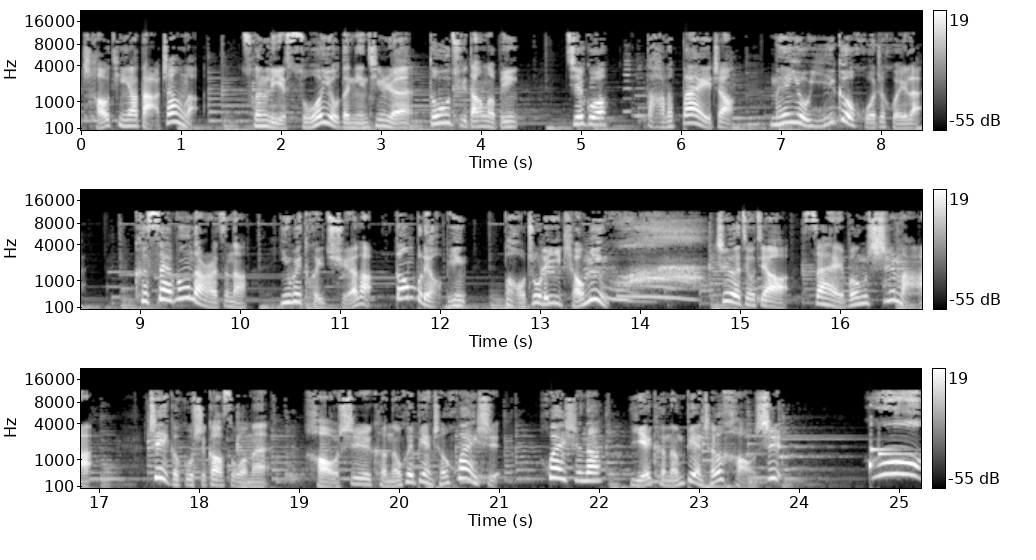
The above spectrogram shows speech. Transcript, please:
朝廷要打仗了，村里所有的年轻人都去当了兵，结果打了败仗，没有一个活着回来。可塞翁的儿子呢？因为腿瘸了，当不了兵，保住了一条命。哇，这就叫塞翁失马。这个故事告诉我们，好事可能会变成坏事，坏事呢也可能变成好事。哦，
